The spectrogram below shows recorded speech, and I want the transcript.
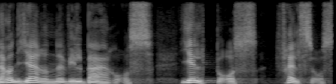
der han gjerne vil bære oss, hjelpe oss, frelse oss.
